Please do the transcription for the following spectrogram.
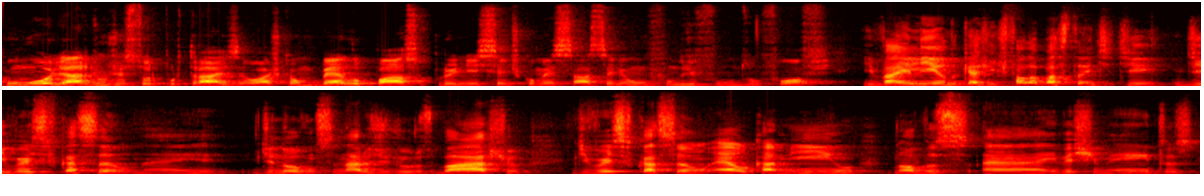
Com o olhar de um gestor por trás. Eu acho que é um belo passo para o iniciante começar seria um fundo de fundos, um FOF e vai em linha do que a gente fala bastante de diversificação. Né? de novo, um cenário de juros baixo, diversificação é o caminho, novos é, investimentos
